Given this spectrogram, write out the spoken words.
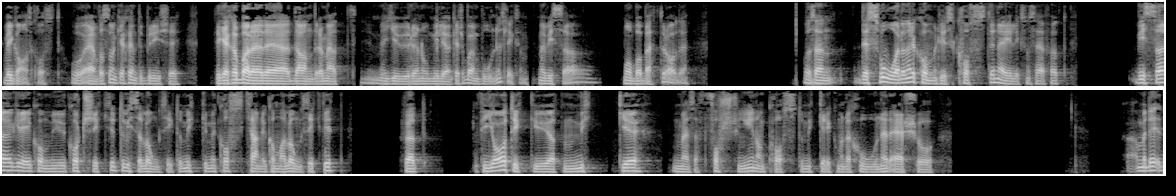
vegansk kost och även fast de kanske inte bryr sig. Det kanske bara är det, det andra med, att, med djuren och miljön kanske bara är en bonus liksom. Men vissa mår bara bättre av det. Och sen det svåra när det kommer till just kosten är ju liksom så här för att vissa grejer kommer ju kortsiktigt och vissa långsiktigt och mycket med kost kan ju komma långsiktigt. För att för jag tycker ju att mycket med så forskning inom kost och mycket rekommendationer är så ja, men det,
